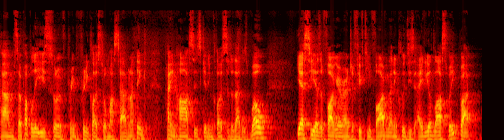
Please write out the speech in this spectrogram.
Um, so Papali'i is sort of pretty, pretty close to a must have, and I think Payne Haas is getting closer to that as well. Yes, he has a five game range of 55, and that includes his 80 odd last week, but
